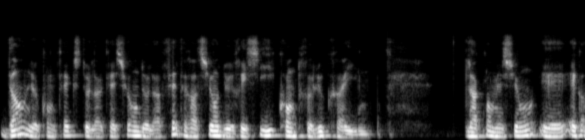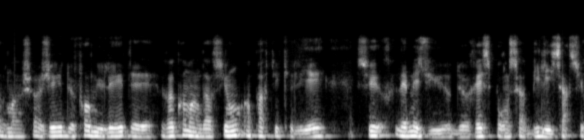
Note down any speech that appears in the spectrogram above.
dans le contexte de l'agression de la Fédération de Russie contre l'Ukraine. La Commission est également chargée de formuler des recommandations, en particulier sur les mesures de responsabilisation.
